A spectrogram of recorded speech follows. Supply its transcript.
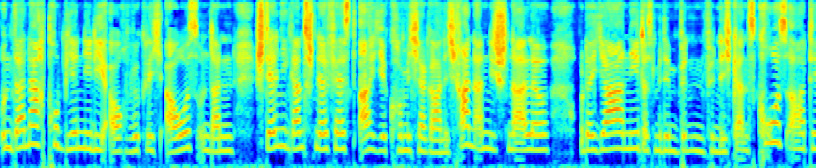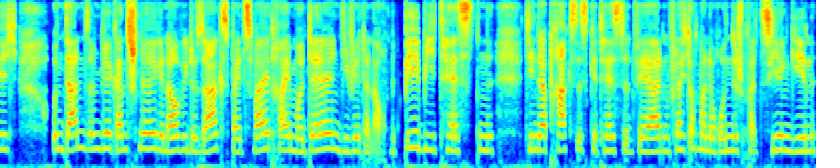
und danach probieren die die auch wirklich aus und dann stellen die ganz schnell fest, ah, hier komme ich ja gar nicht ran an die Schnalle oder ja, nee, das mit dem Binden finde ich ganz großartig. Und dann sind wir ganz schnell, genau wie du sagst, bei zwei, drei Modellen, die wir dann auch mit Baby testen, die in der Praxis getestet werden, vielleicht auch mal eine Runde spazieren gehen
